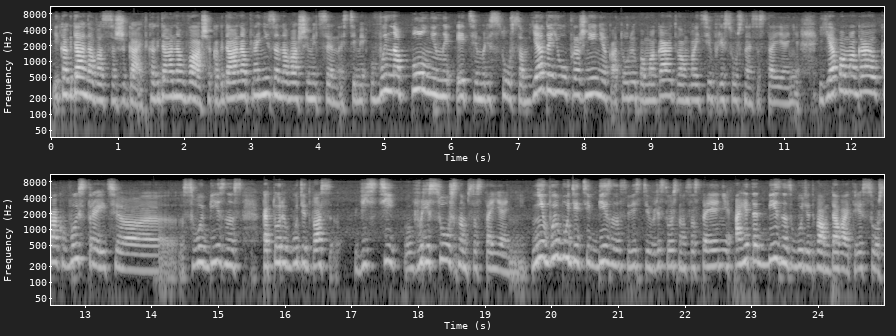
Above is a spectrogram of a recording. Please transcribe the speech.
и когда она вас зажигает, когда она ваша, когда она пронизана вашими ценностями, вы наполнены этим ресурсом. Я даю упражнения, которые помогают вам войти в ресурсное состояние. Я помогаю, как выстроить э, свой бизнес, который будет вас вести в ресурсном состоянии. Не вы будете бизнес вести в ресурсном состоянии, а этот бизнес будет вам давать ресурс.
